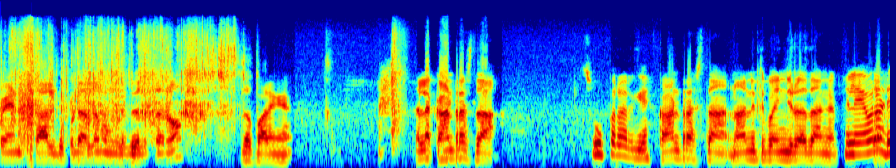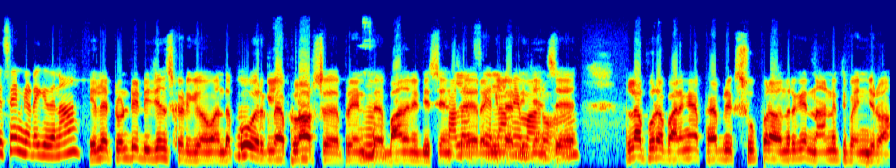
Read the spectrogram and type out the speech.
பேண்ட் ஷால் துப்பட்டா எல்லாம் உங்களுக்கு இதில் தரும். இதோ பாருங்க. நல்ல கான்ட்ராஸ்ட் தான். சூப்பரா இருக்கு. கான்ட்ராஸ்ட் தான். நானூற்றி பதினஞ்சு ரூபா தாங்க. இதுல எவ்வளவு டிசைன் கிடைக்குதுன்னா இதுல டுவெண்ட்டி டிசைன்ஸ் கிடைக்கும். அந்த பூ இருக்குல்ல ஃபிளவர்ஸ் பிரிண்ட் பாதனி டிசைன்ஸ் எல்லாமே டிசைன்ஸ். எல்லாம் பூரா பாருங்க. ஃபேப்ரிக் சூப்பரா வந்திருக்கு. நானூத்தி பதினஞ்சு ரூபா.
